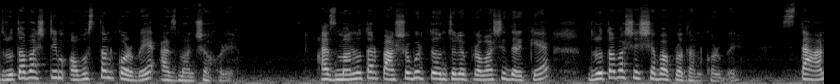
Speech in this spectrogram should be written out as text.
দ্রুতাবাস টিম অবস্থান করবে আজমান শহরে। আজমান ও তার পার্শ্ববর্তী অঞ্চলের প্রবাসীদেরকে দ্রুতাবাসের সেবা প্রদান করবে। স্থান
